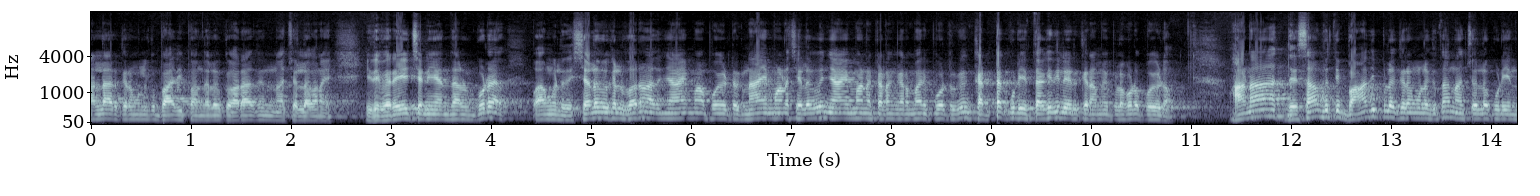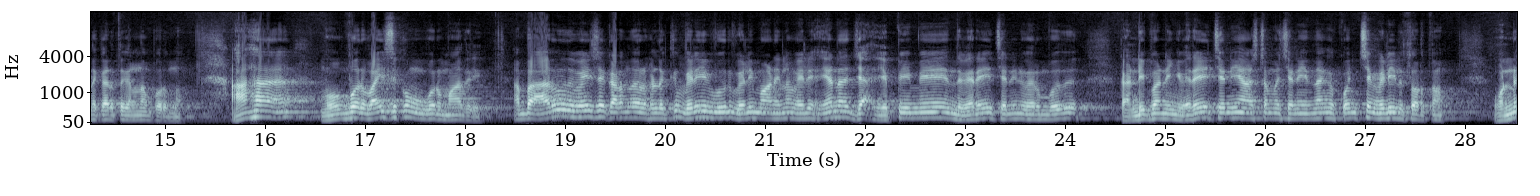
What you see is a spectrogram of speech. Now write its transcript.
நல்லா இருக்கிறவங்களுக்கு பாதிப்பு அந்தளவுக்கு வராதுன்னு நான் சொல்ல வரேன். இது விரைச்சனையாக இருந்தாலும் கூட அவங்களது செலவுகள் வரும். அது நியாயமாக போயிட்டுருக்கு நியாயமான செலவு நியாயமான கடங்கிற மாதிரி போட்டிருக்கு கட்டக்கூடிய தகுதியில் இருக்கிற அமைப்பில் கூட போயிடும். ஆனால் தசாபுத்தி பாதிப்பில் இருக்கிறவங்களுக்கு தான் நான் சொல்லக்கூடிய இந்த கருத்துக்கள்லாம் பொருந்தும். ஆக ஒவ்வொரு வயசுக்கும் ஒவ்வொரு மாதிரி. அப்போ அறுபது வயசு கடந்தவர்களுக்கு வெளியூர் வெளி மாநிலம் வெளி ஏன்னா ஜ எப்பயுமே இந்த விரைய சனின்னு வரும்போது கண்டிப்பாக நீங்கள் விரைய சனியும் அஷ்டம சனியும் தாங்க கொஞ்சம் வெளியில் துரத்தும் ஒன்று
